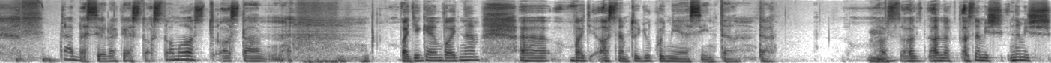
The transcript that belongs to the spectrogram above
tehát beszélek ezt, azt, azt, aztán vagy igen, vagy nem, vagy azt nem tudjuk, hogy milyen szinten. Tehát. Az, az, annak, az nem is, nem is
